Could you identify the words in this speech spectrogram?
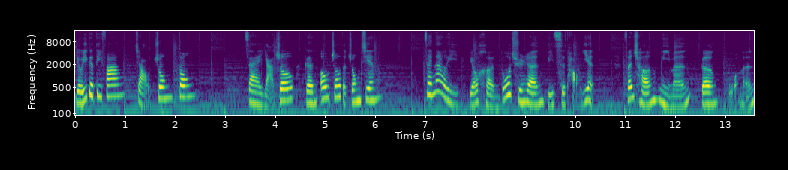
有一个地方叫中东，在亚洲跟欧洲的中间，在那里有很多群人彼此讨厌，分成你们跟我们，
